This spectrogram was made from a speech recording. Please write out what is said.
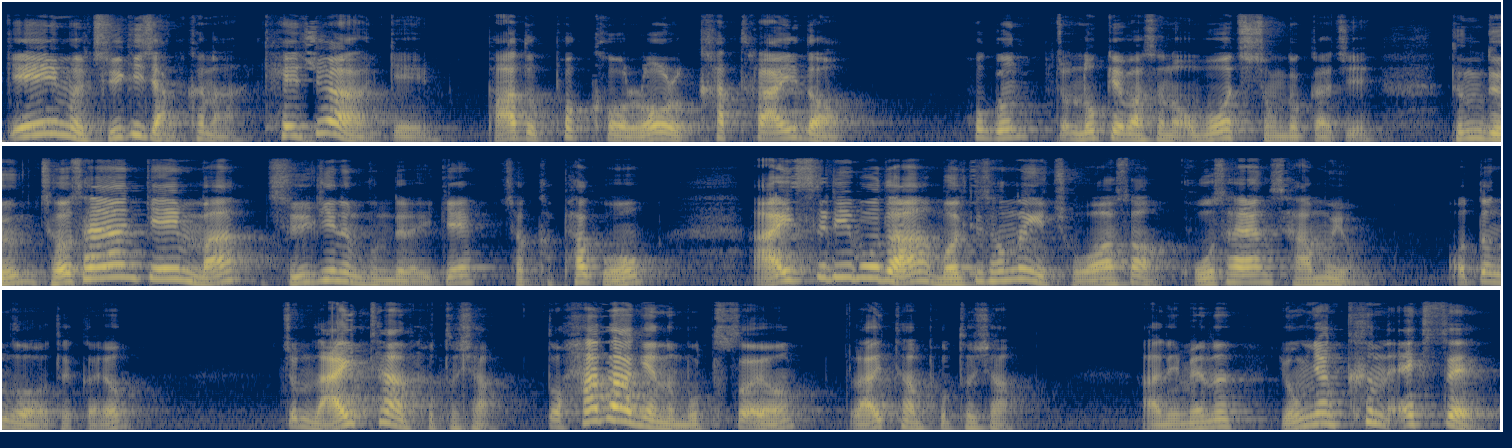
게임을 즐기지 않거나 캐주얼한 게임 바둑, 포커, 롤, 카트라이더 혹은 좀 높게 봐서는 오버워치 정도까지 등등 저사양 게임만 즐기는 분들에게 적합하고 i3보다 멀티 성능이 좋아서 고사양 사무용 어떤 거 될까요? 좀 light한 포토샵 또 hard하게는 못 써요. light한 포토샵. 아니면은 용량 큰 엑셀.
